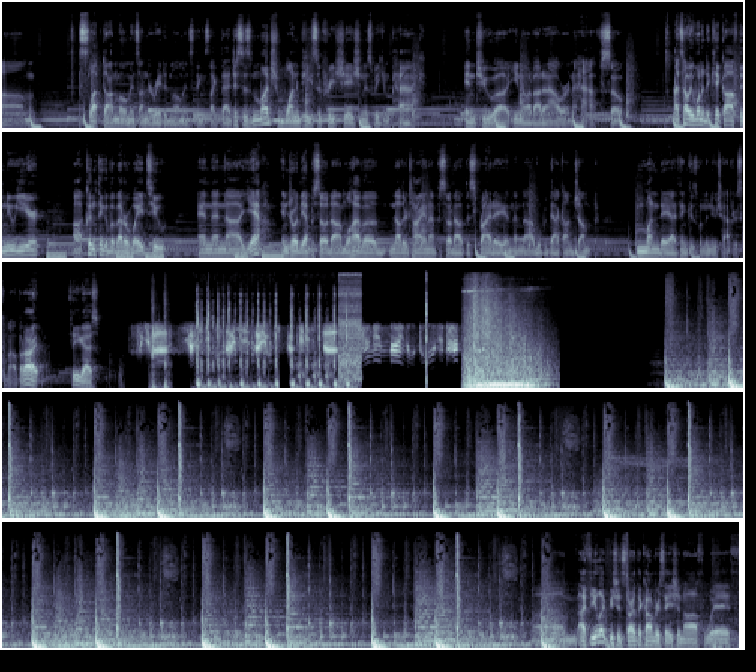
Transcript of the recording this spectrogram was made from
um slept on moments underrated moments things like that. Just as much one piece appreciation as we can pack into uh, you know about an hour and a half. So that's how we wanted to kick off the new year. Uh, couldn't think of a better way to. And then uh, yeah, enjoy the episode. Um, we'll have a, another tie-in episode out this Friday, and then uh, we'll be back on Jump Monday. I think is when the new chapters come out. But all right, see you guys. Feel like we should start the conversation off with,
